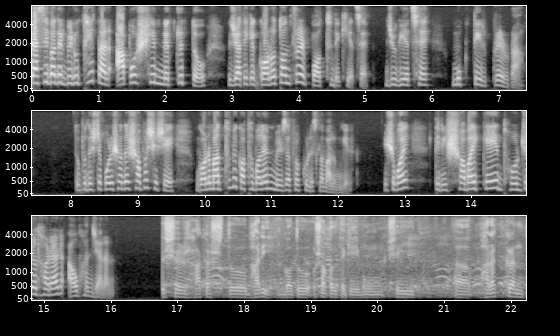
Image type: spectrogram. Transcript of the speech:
ফ্যাসিবাদের বিরুদ্ধে তার আপসহীন নেতৃত্ব জাতিকে গণতন্ত্রের পথ দেখিয়েছে, জুগিয়েছে মুক্তির প্রেরণা। উপদেষ্টা পরিষদের সভা শেষে গণমাধ্যমে কথা বলেন মির্জা ফখরুল ইসলাম আলমগীর। এ সময় তিনি সবাইকে ধৈর্য ধরার আহ্বান জানান। দেশের আকাশ তো ভারী গত সকাল থেকে এবং সেই ভারাক্রান্ত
